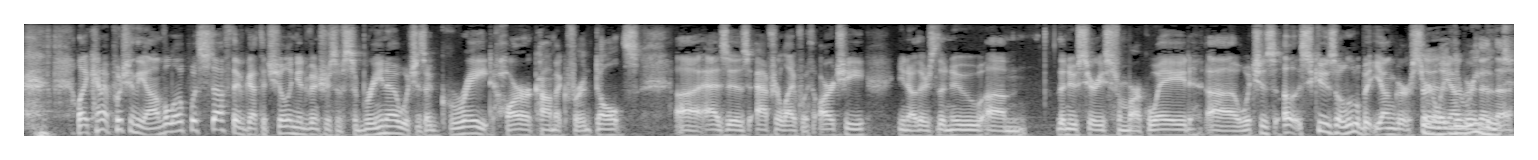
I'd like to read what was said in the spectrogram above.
like kind of pushing the envelope with stuff. They've got the chilling adventures of sabrina which is a great horror comic for adults uh, as is afterlife with archie. You know there's the new um, the new series from mark waid uh, which is uh, skews a little bit younger certainly the younger than the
